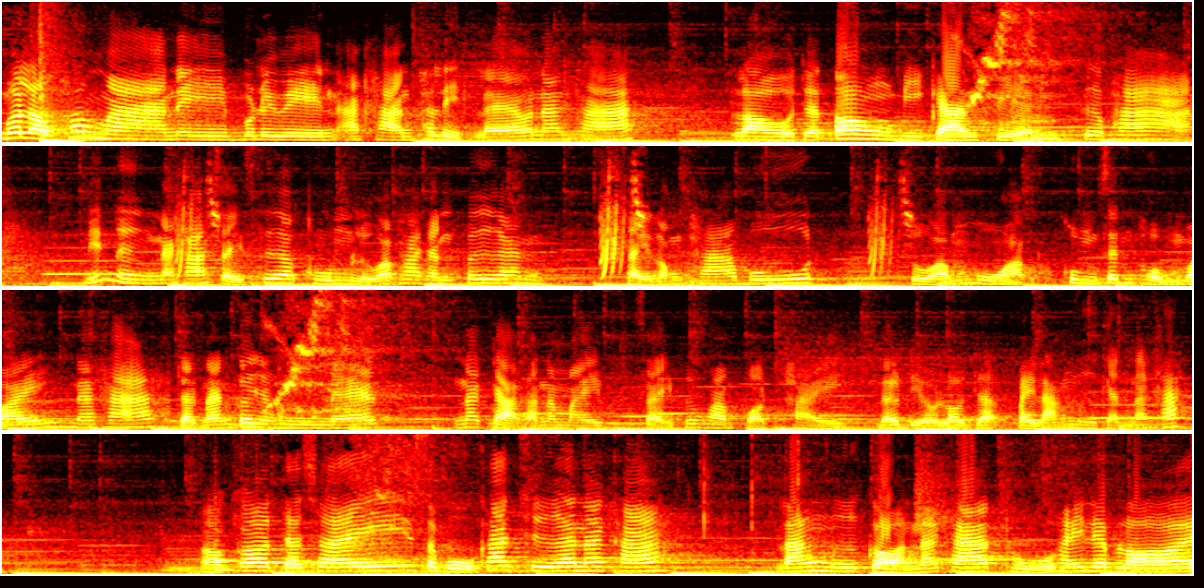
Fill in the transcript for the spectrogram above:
เมื่อเราเข้ามาในบริเวณอาคารผลิตแล้วนะคะ เราจะต้องมีการเปลี่ยนเสื้อผ้านิดนึงนะคะ ใส่เสื้อคลุมหรือว่าผ้ากันเปื้อน ใส่รองเท้าบูทสวมหมวกคลุมเส้นผมไว้นะคะ จากนั้นก็ยังมีแมสหน้ากากอนามัยใส่เพื่อความปลอดภัย แล้วเดี๋ยวเราจะไปล้างมือกันนะคะ เราก็จะใช้สบู่ฆ่าเชื้อนะคะ ล้างมือก่อนนะคะ ถูให้เรียบร้อย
